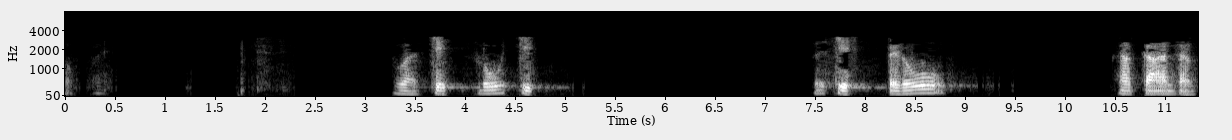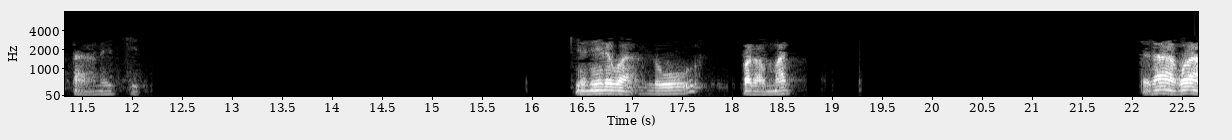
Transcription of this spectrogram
ออกไป ว่าจิตรู้จิต หรือจิตไปรู้อาการต่างๆในจิตอย่างนี้เรียกว่า รู้ปรมัต แต่ถ้าว่า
